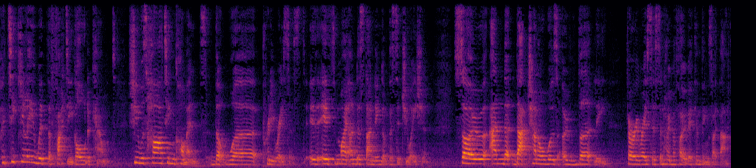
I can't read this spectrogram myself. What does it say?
particularly with the Fatty Gold account, she was hearting comments that were pretty racist. It is my understanding of the situation. So, and that that channel was overtly very racist and homophobic and things like that.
